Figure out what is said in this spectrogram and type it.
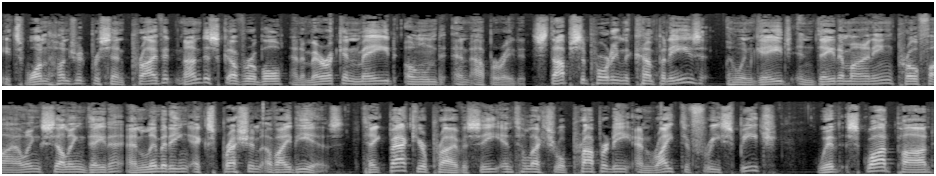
it's 100% private, non discoverable, and American made, owned, and operated. Stop supporting the companies who engage in data mining, profiling, selling data, and limiting expression of ideas. Take back your privacy, intellectual property, and right to free speech with SquadPod.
